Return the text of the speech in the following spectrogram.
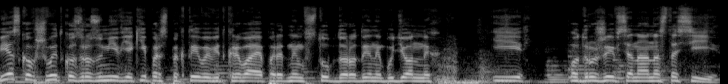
Пєсков швидко зрозумів, які перспективи відкриває перед ним вступ до родини будьонних, і одружився на Анастасії.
